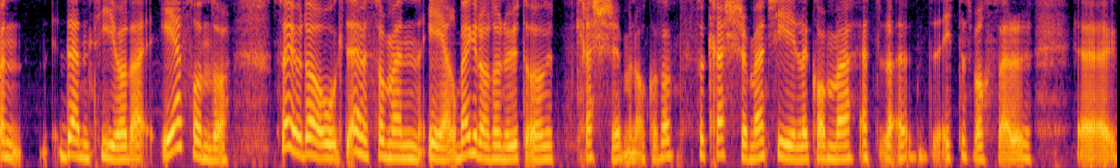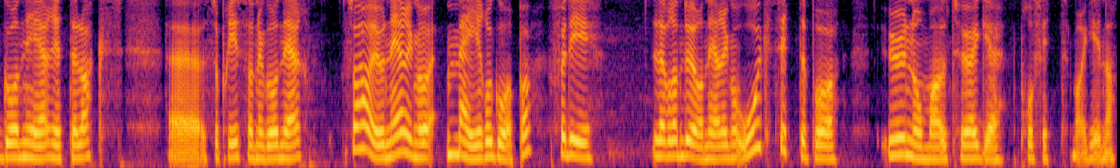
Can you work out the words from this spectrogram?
Men den tida det er sånn, da, så er jo det òg det er som en airbag da, når du er ute og krasjer med noe. sant? Så krasjer vi, Chile kommer, et, etterspørsel eh, går ned etter laks. Eh, så prisene går ned. Så har jo næringa mer å gå på, fordi leverandørnæringa òg sitter på unormalt høye profittmarginer.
